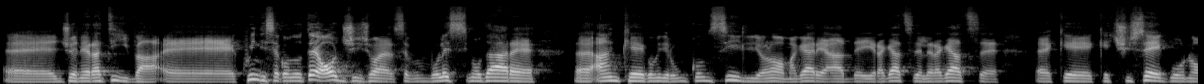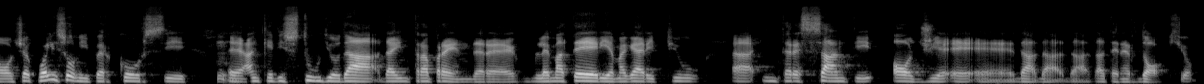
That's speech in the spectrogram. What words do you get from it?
eh, generativa. Eh, quindi secondo te oggi, cioè, se volessimo dare eh, anche dire, un consiglio no? magari a dei ragazzi e delle ragazze eh, che, che, ci seguono, cioè quali sono i percorsi eh, anche di studio da, da, intraprendere, le materie magari più eh, interessanti oggi e, e da, da, da, da tenere d'occhio?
